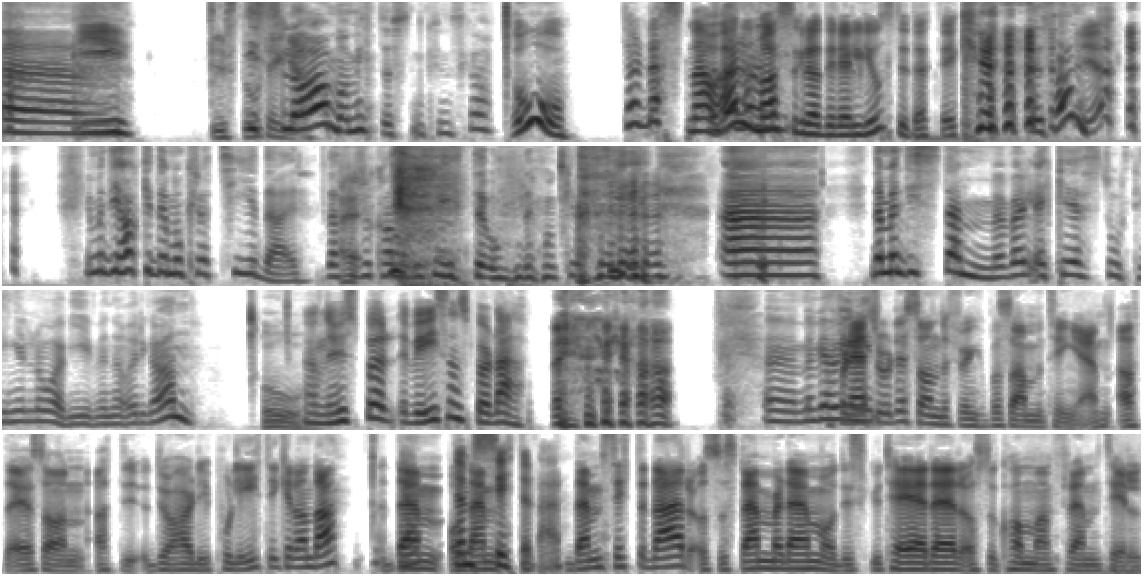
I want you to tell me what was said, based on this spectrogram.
Um, I I Islam og Midtøsten-kunnskap. oh, Det er nesten jeg. Jeg har en mastergrad i religionsdidaktikk. Er det sant? Ja. Ja, men de har ikke demokrati der. Derfor så kan de ikke vite om demokrati. Uh, nei, men de stemmer vel Er ikke Stortinget lovgivende organ? Oh. Ja, Nå spør vi som spør deg. Har For jo jeg tror det er sånn det funker på Sametinget. At det er sånn at du, har de politikerne, da. Dem, ja, de dem, sitter der. de sitter der, og så stemmer de og diskuterer, og så kommer man frem til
